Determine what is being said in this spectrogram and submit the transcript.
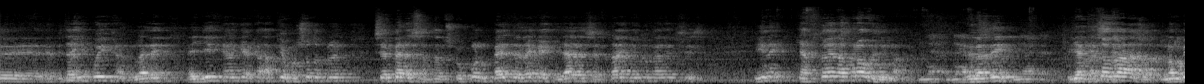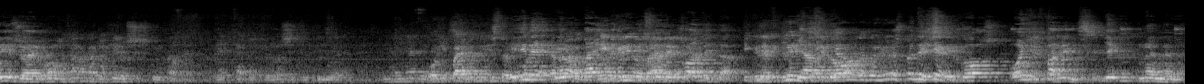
ε, επιταγή που είχαν. Δηλαδή, εγγύηθηκαν και κάποιο ποσό το ξεπέρασαν. Θα τους σκοπούν 5, 10 7 και ούτω καθεξής. Είναι και αυτό ένα πρόβλημα. Ναι, ναι, δηλαδή, ναι, γιατί το βάζω, νομίζω εγώ. Το θέμα κατοχύρωσης που είπατε. Έχει κατοχυρώσει την φιλία. Όχι, πάει με την ιστορικότητα. Είναι, πάει με την ιστορικότητα. Η κριτική ιστορικά να κατοχυρώσει πέντε χέρια. Δυστυχώς, όχι πάει. Ναι, ναι, ναι.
